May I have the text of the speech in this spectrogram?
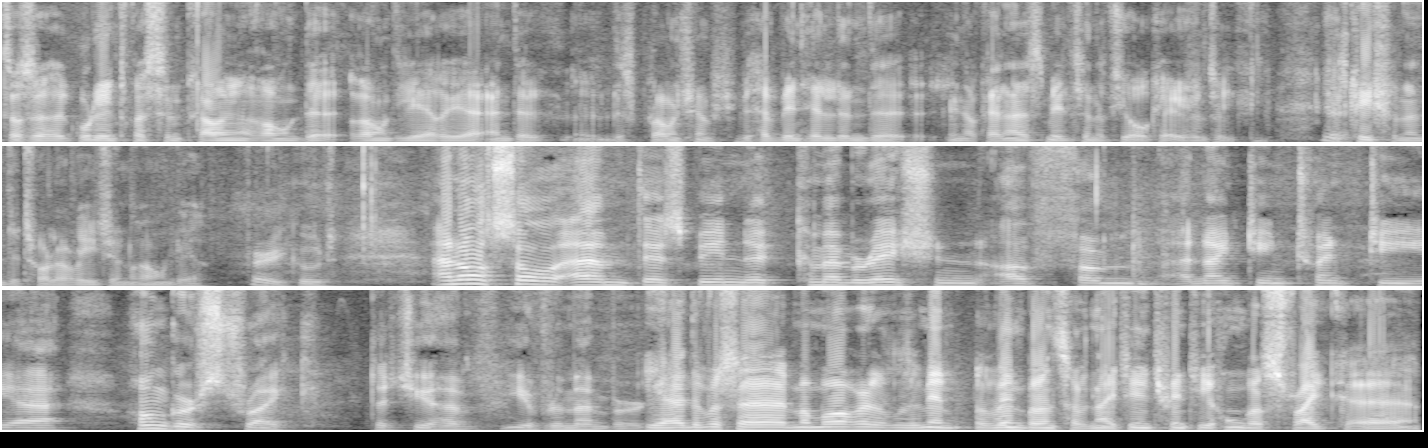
there's a good interest in ploughing around the around the area, and the this ploughing championships have been held in the you know Canada's Mills on a few occasions, like Kilkishen and the Tulla region around there. Very good. And also, um, there's been a commemoration of from a 1920 uh, hunger strike that you have you've remembered. Yeah, there was a memorial remem- remembrance of 1920 hunger strike uh,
